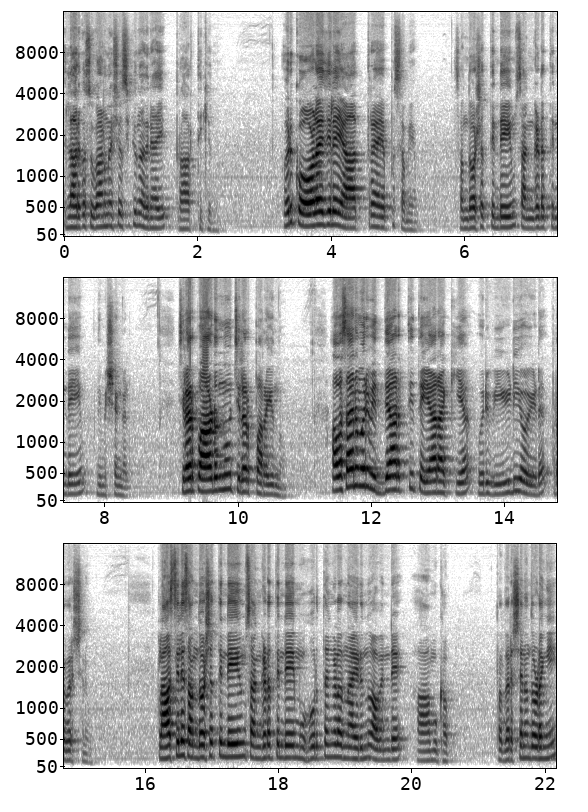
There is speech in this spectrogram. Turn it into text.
എല്ലാവർക്കും സുഖമാണെന്ന് വിശ്വസിക്കുന്നു അതിനായി പ്രാർത്ഥിക്കുന്നു. ഒരു കോളേജിലെ യാത്രയപ്പ് സമയം സന്തോഷത്തിന്റെയും സങ്കടത്തിന്റെയും നിമിഷങ്ങൾ. ചിലർ പാടുന്നു ചിലർ പറയുന്നു. അവസാനം ഒരു വിദ്യാർത്ഥി തയ്യാറാക്കിയ ഒരു വീഡിയോയുടെ പ്രദർശനവും. ക്ലാസ്സിലെ സന്തോഷത്തിന്റെയും സങ്കടത്തിന്റെയും മുഹൂർത്തങ്ങളെന്നായിരുന്നു അവന്റെ ആമുഖം. പ്രദർശനം തുടങ്ങി.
